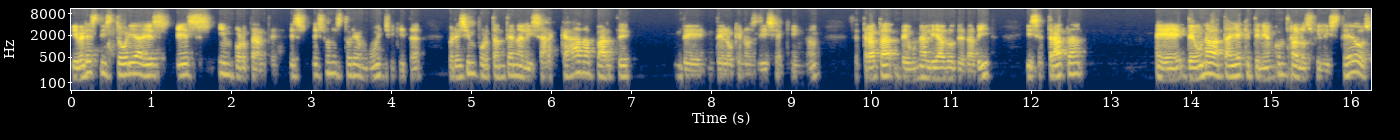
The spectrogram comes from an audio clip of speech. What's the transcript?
Y ver esta historia es, es importante. Es, es una historia muy chiquita, pero es importante analizar cada parte de, de lo que nos dice aquí, ¿no? Se trata de un aliado de David y se trata eh, de una batalla que tenían contra los filisteos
